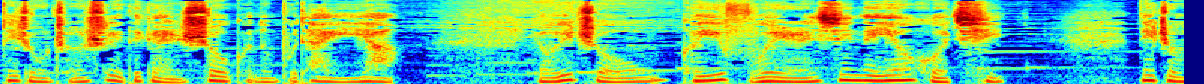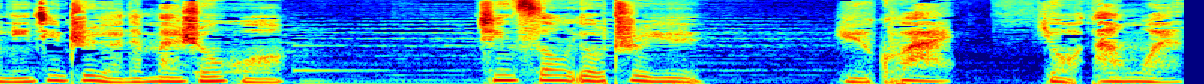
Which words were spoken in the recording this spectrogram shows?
那种城市里的感受可能不太一样，有一种可以抚慰人心的烟火气，那种宁静致远的慢生活，轻松又治愈，愉快。又安稳。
